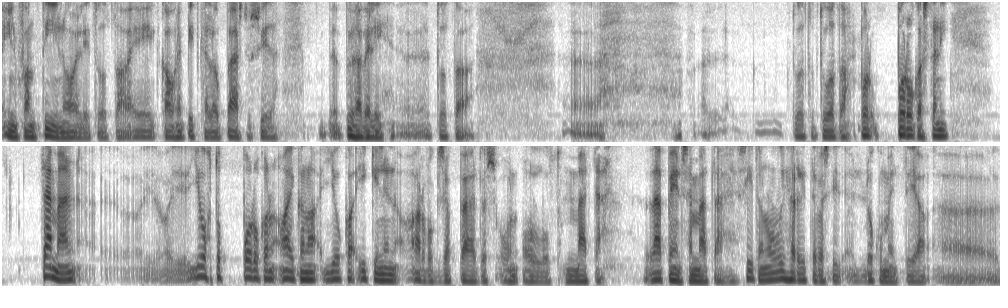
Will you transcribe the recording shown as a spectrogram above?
Infantino, eli tota, ei kauhean pitkälle ole päästy siitä. Pyhäveli äh, tota, äh, tuota, tuota, por, porukasta, niin tämän johtoporukan aikana joka ikinen arvokisapäätös on ollut mätä, läpensä mätä. Siitä on ollut ihan riittävästi dokumentteja äh,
